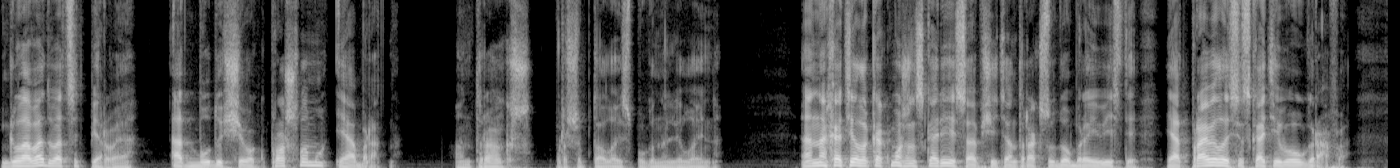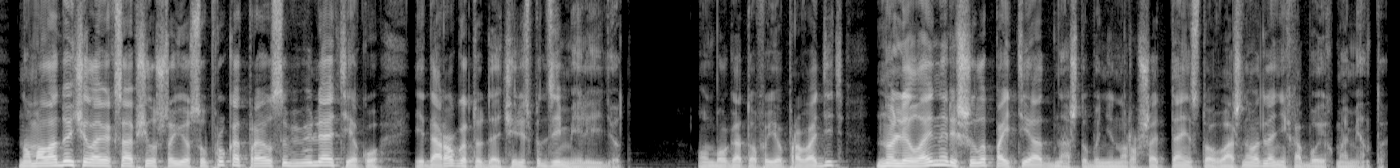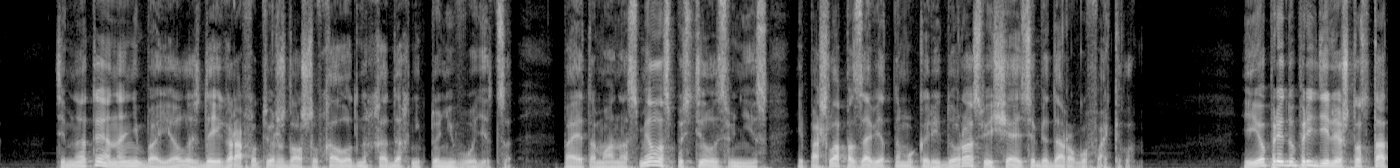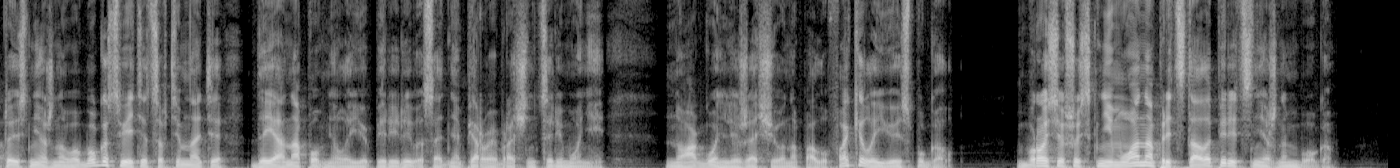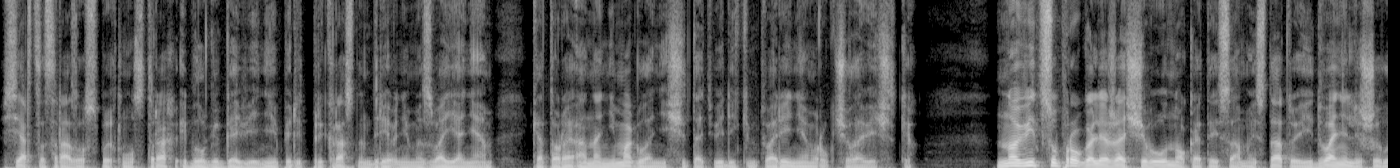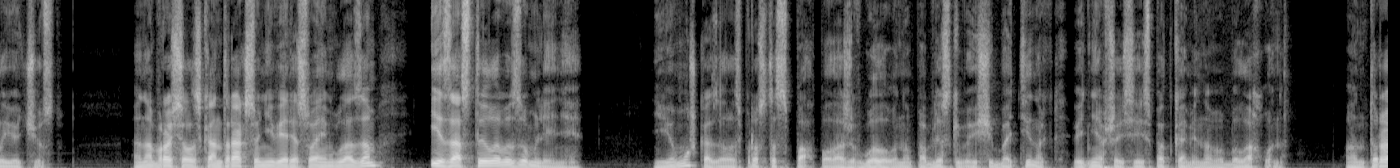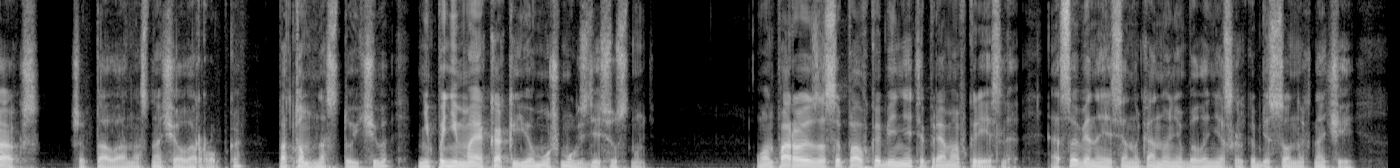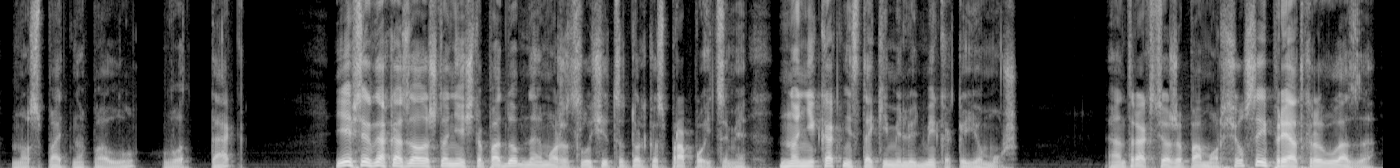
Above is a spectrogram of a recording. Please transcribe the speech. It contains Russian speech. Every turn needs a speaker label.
Speaker 1: Глава 21. От будущего к прошлому и обратно.
Speaker 2: «Антракс», — прошептала испуганно Лилайна.
Speaker 1: Она хотела как можно скорее сообщить Антраксу добрые вести и отправилась искать его у графа. Но молодой человек сообщил, что ее супруг отправился в библиотеку, и дорога туда через подземелье идет. Он был готов ее проводить, но Лилайна решила пойти одна, чтобы не нарушать таинство важного для них обоих момента. Темноты она не боялась, да и граф утверждал, что в холодных ходах никто не водится. Поэтому она смело спустилась вниз и пошла по заветному коридору, освещая себе дорогу факелом. Ее предупредили, что статуя снежного бога светится в темноте, да и она помнила ее переливы со дня первой брачной церемонии. Но огонь лежащего на полу факела ее испугал. Бросившись к нему, она предстала перед снежным богом. В сердце сразу вспыхнул страх и благоговение перед прекрасным древним изваянием, которое она не могла не считать великим творением рук человеческих. Но вид супруга, лежащего у ног этой самой статуи, едва не лишил ее чувств. Она бросилась к антраксу, не веря своим глазам, и застыла в изумлении. Ее муж, казалось, просто спал, положив голову на поблескивающий ботинок, видневшийся из-под каменного балахона. «Антракс!» — шептала она сначала робко, потом настойчиво, не понимая, как ее муж мог здесь уснуть. Он порою засыпал в кабинете прямо в кресле, особенно если накануне было несколько бессонных ночей. Но спать на полу? Вот так? Ей всегда казалось, что нечто подобное может случиться только с пропойцами, но никак не с такими людьми, как ее муж. Антракс все же поморщился и приоткрыл глаза —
